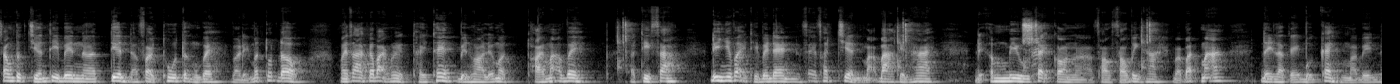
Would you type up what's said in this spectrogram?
Trong thực chiến thì bên ờ, tiên đã phải thu tượng về và để mất tốt đầu. Ngoài ra các bạn có thể thấy thêm biến hóa nếu mà thoái mã về ờ, thì sao? Đi như vậy thì bên đen sẽ phát triển mã 3 tiến 2 để âm mưu chạy còn ờ, pháo 6 bình 2 và bắt mã. Đây là cái bối cảnh mà bên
